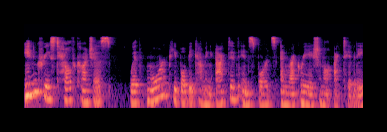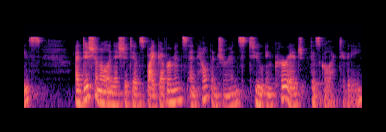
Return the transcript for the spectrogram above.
increased health conscious with more people becoming active in sports and recreational activities, additional initiatives by governments and health insurance to encourage physical activity,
